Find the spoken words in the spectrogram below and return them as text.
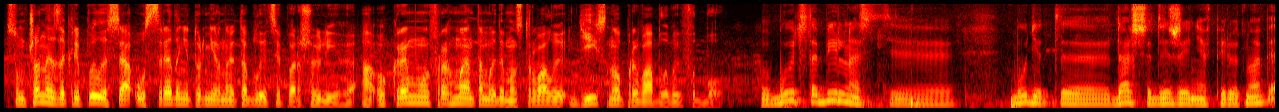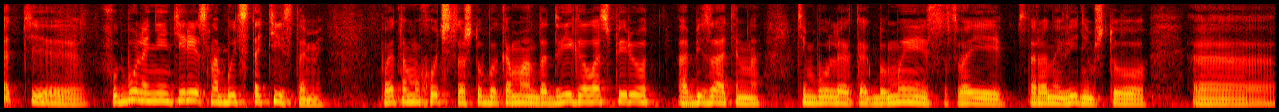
Сумчани закріпилися у середині турнірної таблиці першої ліги, а окремими фрагментами демонстрували дійсно привабливий футбол. Будет стабильность, э, будет э, дальше движение вперед. Но опять э, в футболе неинтересно быть статистами. Поэтому хочется, чтобы команда двигалась вперед обязательно. Тем более, как бы мы со своей стороны видим, что э,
